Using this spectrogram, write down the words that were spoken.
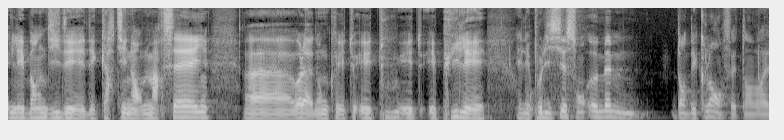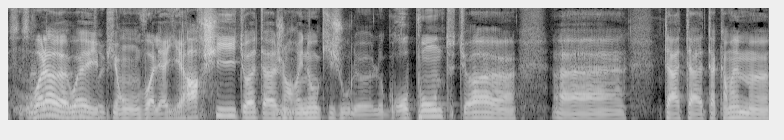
les bandits des, des quartiers nord de Marseille. euh, voilà, donc, et, et tout, et, et puis les. Et les policiers sont eux-mêmes dans des clans, en fait, en vrai. c'est ça, Voilà, le- le ouais, et puis on voit la hiérarchie, tu vois, t'as Jean Reno qui joue le, le gros ponte, tu vois, euh, euh, tu as, quand même euh,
